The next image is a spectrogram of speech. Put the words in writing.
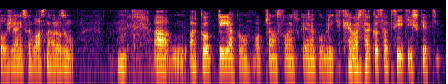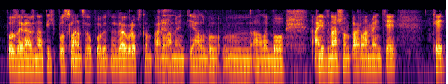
používaním svojho vlastného rozumu. Hm. A ako ty, ako občan Slovenskej republiky, treba ako sa cítiš, keď pozeráš na tých poslancov, povedzme v Európskom parlamente alebo, alebo aj v našom parlamente, keď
